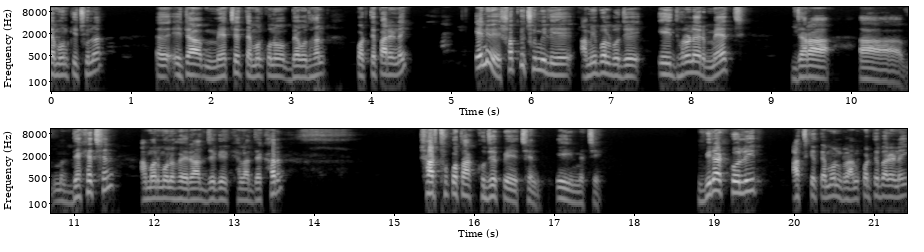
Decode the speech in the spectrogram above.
তেমন কিছু না। এটা ম্যাচে তেমন কোনো ব্যবধান করতে পারে নাই। এনিওয়ে সব কিছু মিলিয়ে আমি বলব যে, এই ধরনের ম্যাচ যারা দেখেছেন, আমার মনে হয় রাত জেগে খেলা দেখার সার্থকতা খুঁজে পেয়েছেন এই ম্যাচে। বিরাট কোহলির আজকে তেমন রান করতে পারে নাই।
